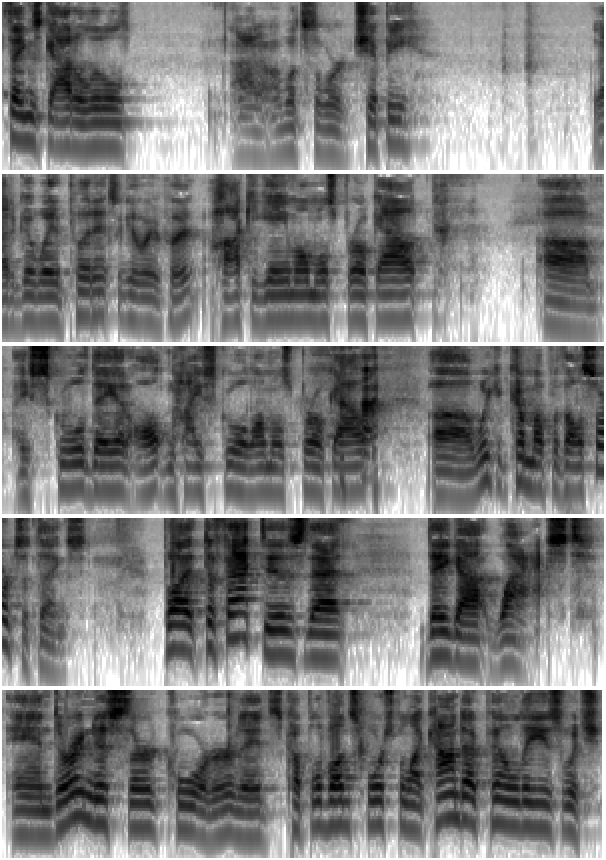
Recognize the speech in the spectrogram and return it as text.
things got a little, I don't know, what's the word, chippy? Is that a good way to put it? That's a good way to put it. A hockey game almost broke out. Um, a school day at Alton High School almost broke out. uh, we could come up with all sorts of things. But the fact is that they got waxed. And during this third quarter, they had a couple of unsportsmanlike conduct penalties, which,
